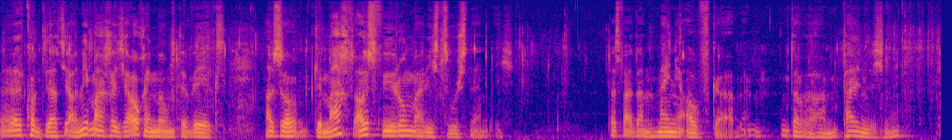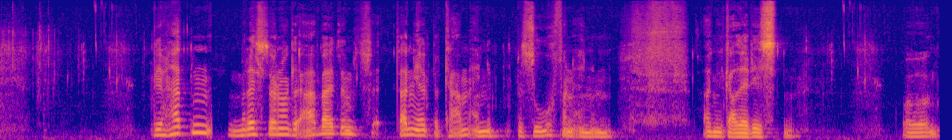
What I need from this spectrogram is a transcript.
er konnte das ja auch nicht machen, ist auch immer unterwegs. Also gemacht, Ausführung war ich zuständig. Das war dann meine Aufgabe. Und da war peinlich. Ne? Wir hatten im Restaurant gearbeitet und Daniel bekam einen Besuch von einem, einem Galeristen. Und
